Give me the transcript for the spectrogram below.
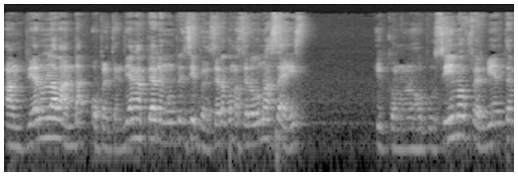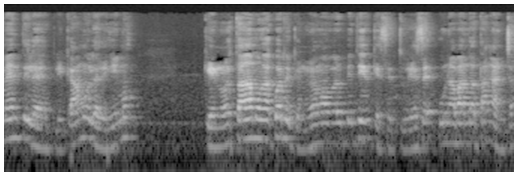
ampliaron la banda o pretendían ampliarla en un principio de 0,01 a 6 y como nos opusimos fervientemente y les explicamos y les dijimos que no estábamos de acuerdo y que no íbamos a permitir que se tuviese una banda tan ancha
